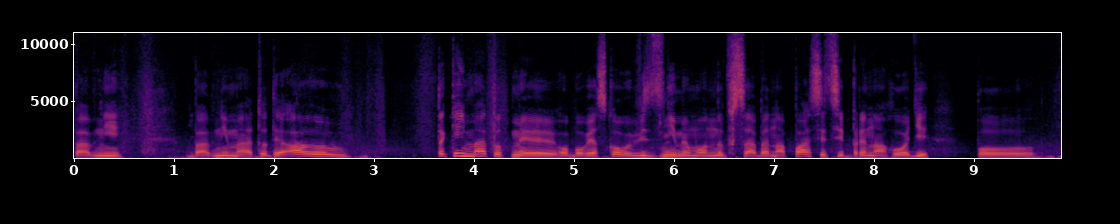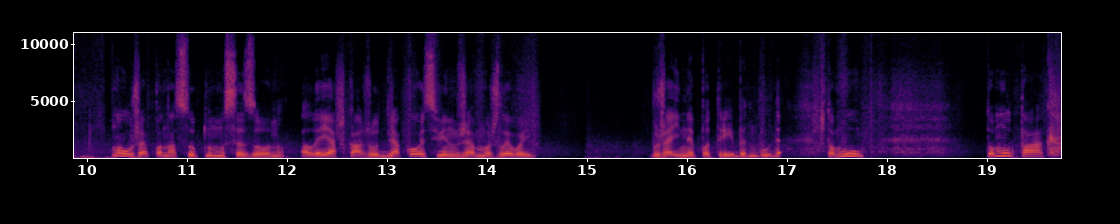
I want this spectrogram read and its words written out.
певні, певні методи. А такий метод ми обов'язково відзнімемо в себе на пасіці при нагоді по, ну, вже по наступному сезону. Але я ж кажу, для когось він вже можливо вже й не потрібен буде. Тому, тому так.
